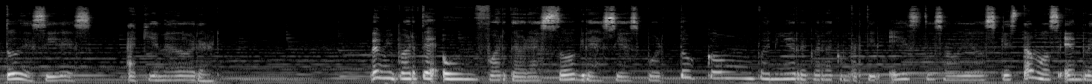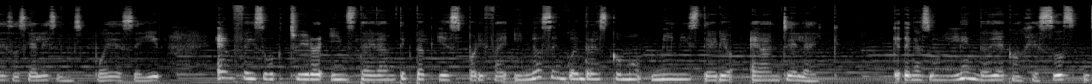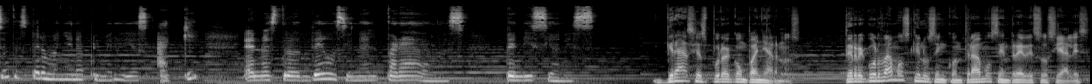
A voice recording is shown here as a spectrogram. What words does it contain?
tú decides a quién adorar. De mi parte, un fuerte abrazo. Gracias por tu compañía. Recuerda compartir estos audios que estamos en redes sociales y nos puedes seguir en Facebook, Twitter, Instagram, TikTok y Spotify y nos encuentras como Ministerio Evangelike. Que tengas un lindo día con Jesús. Yo te espero mañana, primero Dios, aquí en nuestro devocional para damas. Bendiciones. Gracias por acompañarnos. Te recordamos que nos encontramos en redes sociales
